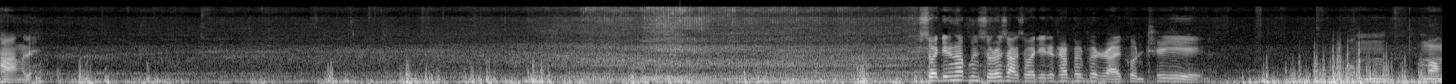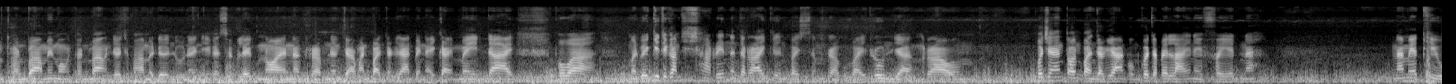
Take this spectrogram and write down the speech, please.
ทางเลย สวัสดีครับคุณสุรศักดิ์สวัสดีนะครับเพื่อนๆหลายคนที่ผมมองทันบ้างไม่มองทันบ้างเดี๋ยวจะพามาเดินดูในนี้กันสักเล็กน้อยนะครับเนื่องจากมันปั่นจักรยานไปไหนไกลไม่ได้ เพราะว่ามันเป็นกิจกรรมที่ชาเรนอันตรายเกินไปสำหรับวัยรุ่นอย่างเรา เพราะฉะนั้นตอนปั่นจักรยานผมก็จะไปไลฟ์ในเฟซนะน้าแมทธิว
